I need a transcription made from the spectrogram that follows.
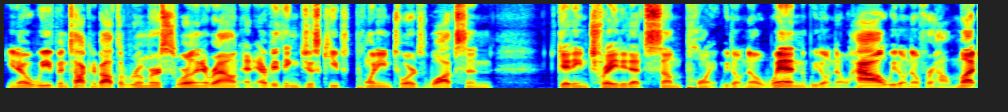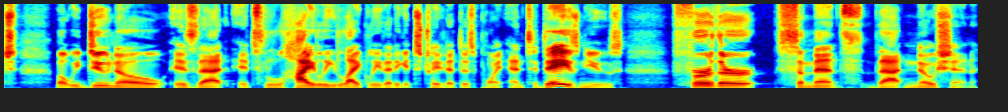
you know, we've been talking about the rumors swirling around, and everything just keeps pointing towards Watson getting traded at some point. We don't know when, we don't know how, we don't know for how much, but we do know is that it's highly likely that he gets traded at this point. And today's news further cements that notion.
